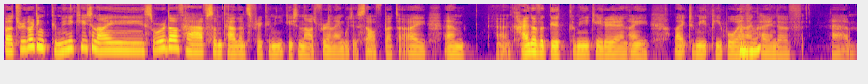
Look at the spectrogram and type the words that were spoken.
but regarding communication, I sort of have some talents for communication, not for language itself, but I am uh, kind of a good communicator and I like to meet people and I'm kind of um,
